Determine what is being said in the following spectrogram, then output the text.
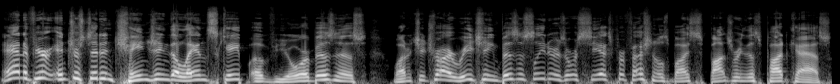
And if you're interested in changing the landscape of your business, why don't you try reaching business leaders or CX professionals by sponsoring this podcast?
